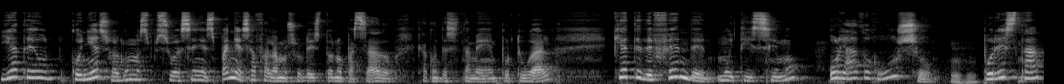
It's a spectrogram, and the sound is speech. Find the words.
e até eu coñezo algunhas persoas en España, xa falamos sobre isto no pasado, que acontece tamén en Portugal, que até defenden moitísimo o lado ruso. Por esta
